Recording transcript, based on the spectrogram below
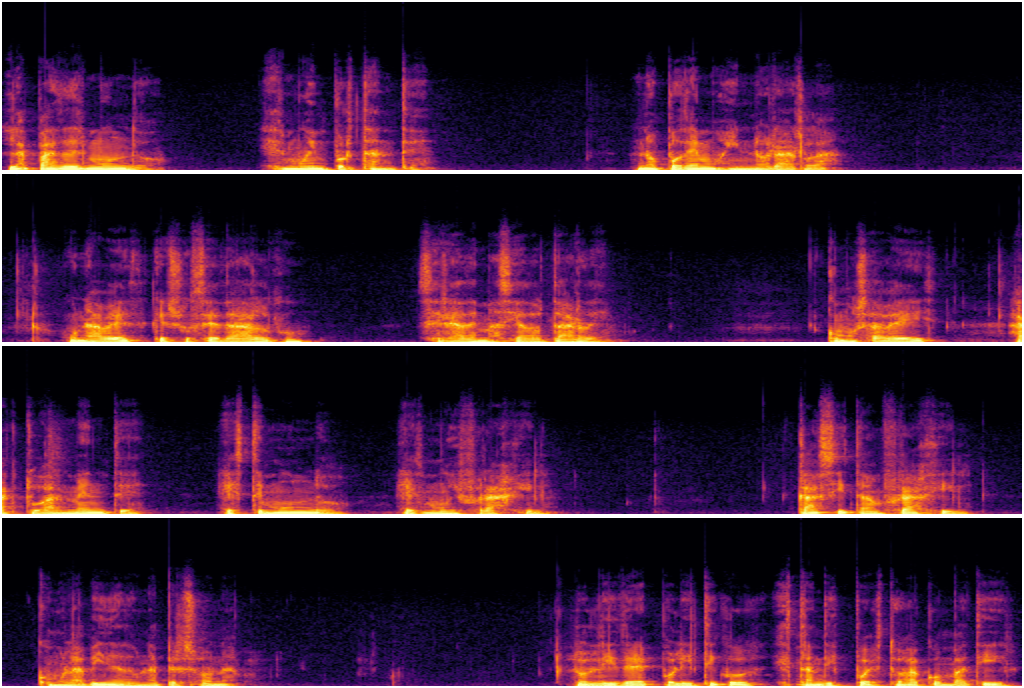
La paz del mundo es muy importante. No podemos ignorarla. Una vez que suceda algo, será demasiado tarde. Como sabéis, actualmente este mundo es muy frágil, casi tan frágil como la vida de una persona. Los líderes políticos están dispuestos a combatir.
